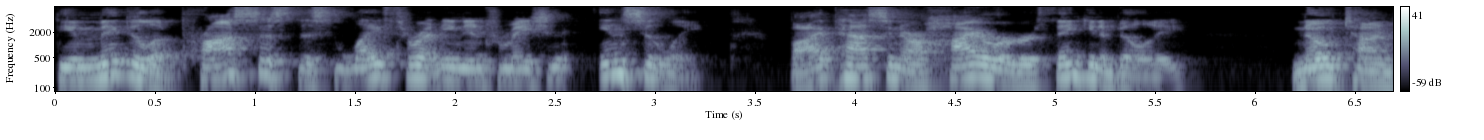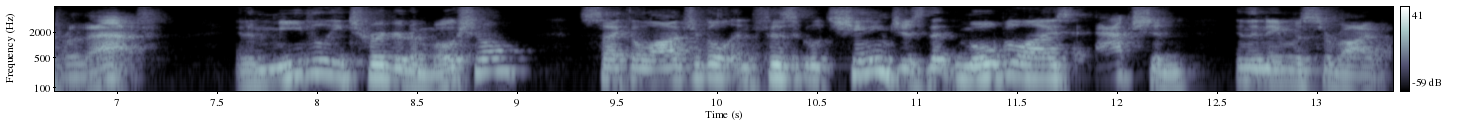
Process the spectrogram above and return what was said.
the amygdala processed this life-threatening information instantly, bypassing our higher order thinking ability. No time for that. And immediately triggered emotional, psychological, and physical changes that mobilized action in the name of survival.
